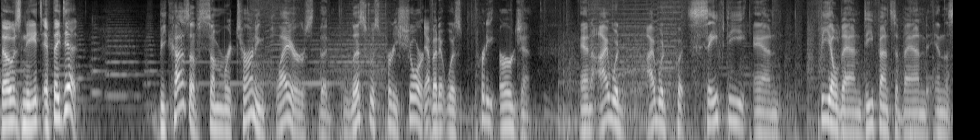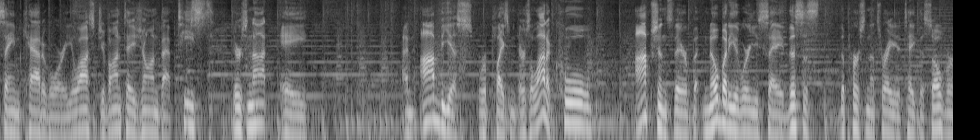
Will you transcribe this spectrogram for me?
those needs if they did? Because of some returning players, the list was pretty short, but it was pretty urgent. And I would I would put safety and field end, defensive end in the same category. You lost Javontae Jean Baptiste. There's not a an obvious replacement. There's a lot of cool options there, but nobody where you say this is the person that's ready to take this over.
